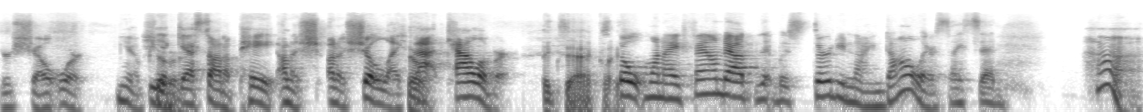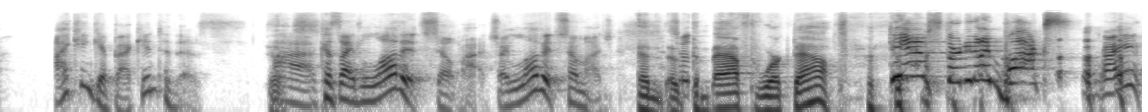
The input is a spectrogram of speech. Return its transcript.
your show or, you know, be sure. a guest on a pay on a, on a show like sure. that caliber. Exactly. So when I found out that it was $39, I said, huh, I can get back into this because yes. uh, I love it so much. I love it so much. And so, the math worked out. damn, it's 39 bucks, right?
